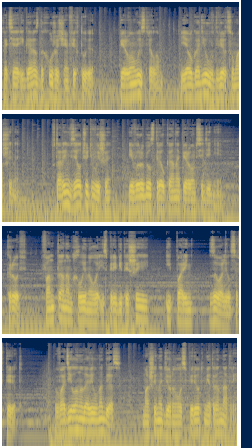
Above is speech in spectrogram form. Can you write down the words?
хотя и гораздо хуже, чем фехтую. Первым выстрелом я угодил в дверцу машины. Вторым взял чуть выше и вырубил стрелка на первом сидении. Кровь фонтаном хлынула из перебитой шеи, и парень завалился вперед. Водила надавил на газ. Машина дернулась вперед метра на три,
